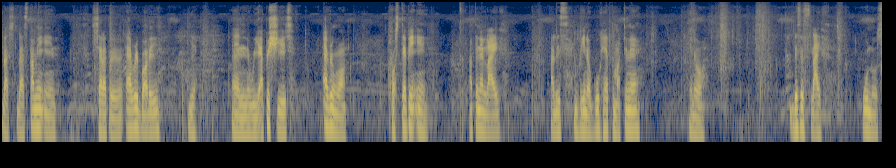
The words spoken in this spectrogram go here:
that's that's coming in. Shout out to everybody. Yeah. And we appreciate everyone for stepping in. Martine life. At least being a good help to Martine. You know. This is life. Who knows?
